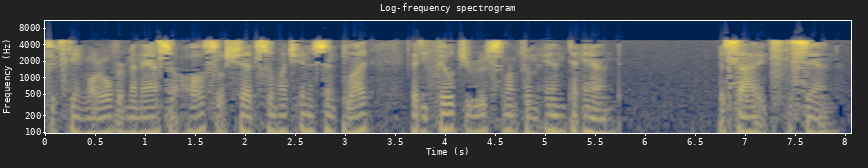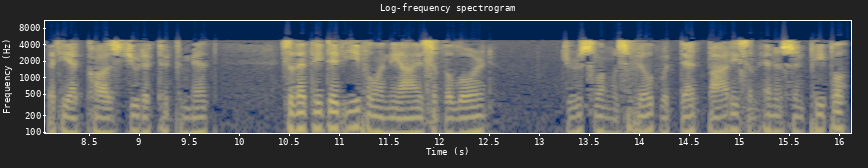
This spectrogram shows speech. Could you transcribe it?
16. Moreover, Manasseh also shed so much innocent blood that he filled Jerusalem from end to end, besides the sin that he had caused Judah to commit, so that they did evil in the eyes of the Lord. Jerusalem was filled with dead bodies of innocent people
